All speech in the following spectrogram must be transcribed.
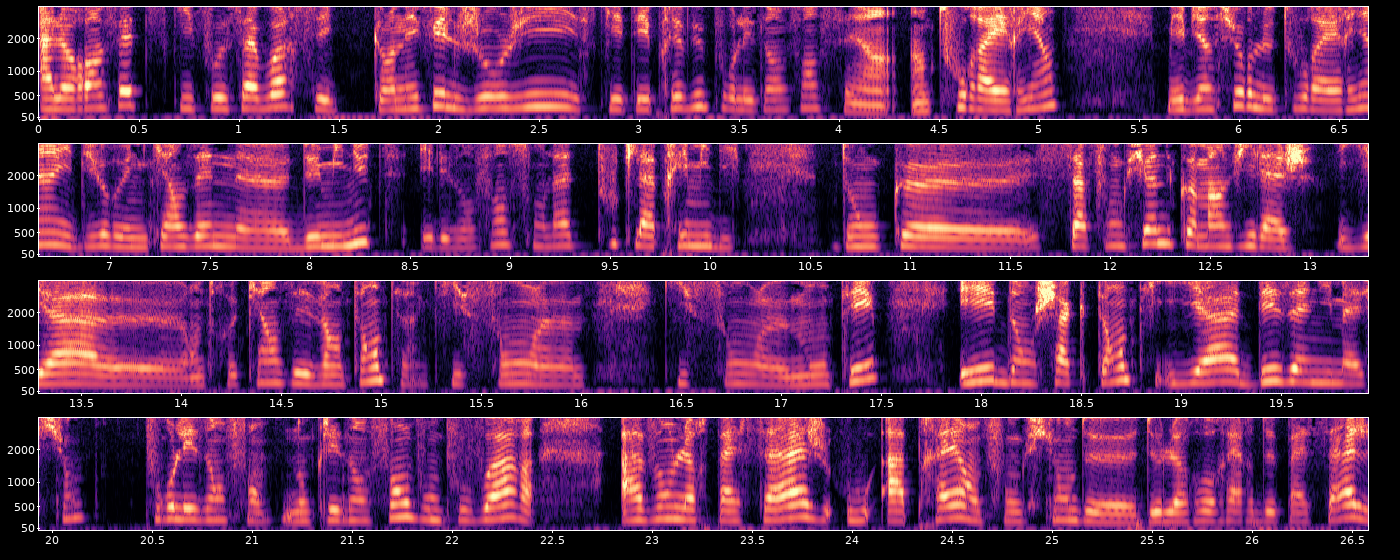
Alors en fait, ce qu'il faut savoir, c'est qu'en effet, le jour J, ce qui était prévu pour les enfants, c'est un, un, tour aérien. Mais bien sûr, le tour aérien, il dure une quinzaine euh, de minutes et les enfants sont là toute l'après-midi. Donc euh, ça fonctionne comme un village. Il y a euh, entre 15 et 20 tentes qui sont, euh, qui sont euh, montées et dans chaque tente, il y a des animations pour les enfants. Donc les enfants vont pouvoir, avant leur passage ou après, en fonction de, leur horaire de passage,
